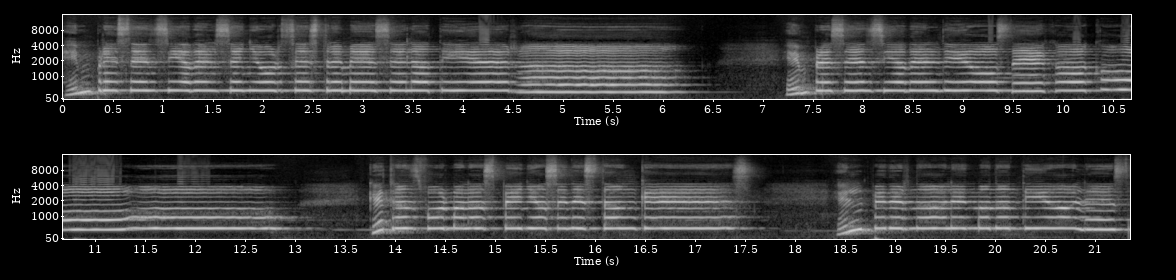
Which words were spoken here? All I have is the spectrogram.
En presencia del Señor se estremece la tierra. En presencia del Dios de Jacob, que transforma las peñas en estanques, el pedernal en manantiales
